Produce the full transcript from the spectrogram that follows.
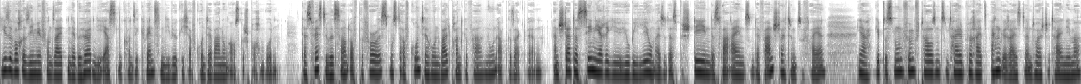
Diese Woche sehen wir von Seiten der Behörden die ersten Konsequenzen, die wirklich aufgrund der Warnung ausgesprochen wurden. Das Festival Sound of the Forest musste aufgrund der hohen Waldbrandgefahr nun abgesagt werden. Anstatt das zehnjährige Jubiläum, also das Bestehen des Vereins und der Veranstaltung zu feiern, ja, gibt es nun 5000 zum Teil bereits angereiste enttäuschte Teilnehmer,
